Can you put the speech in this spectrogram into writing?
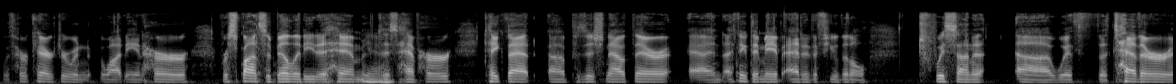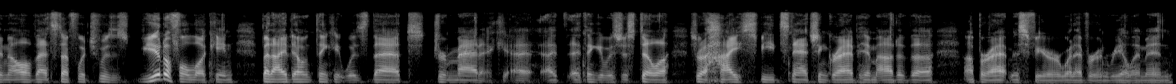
with her character when Watney and her responsibility to him yeah. to have her take that uh, position out there. And I think they may have added a few little twists on it. Uh, with the tether and all of that stuff, which was beautiful looking, but I don't think it was that dramatic. I, I, I think it was just still a sort of high speed snatch and grab him out of the upper atmosphere or whatever and reel him in.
